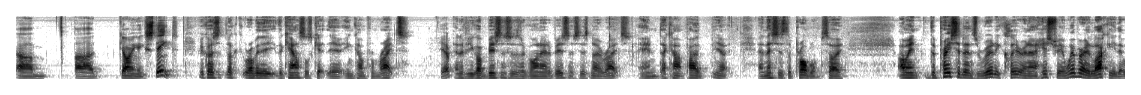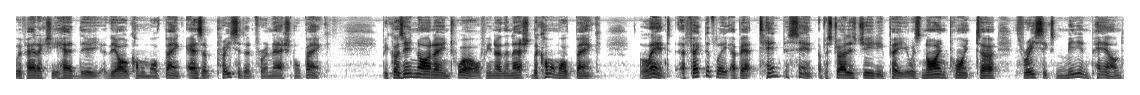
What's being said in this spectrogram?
um, uh, going extinct. Because, look, Robbie, the, the councils get their income from rates. Yep. And if you've got businesses that have gone out of business, there's no rates and they can't pay, you know, and this is the problem. So I mean, the precedent's really clear in our history, and we're very lucky that we've had actually had the, the old Commonwealth Bank as a precedent for a national bank. Because in 1912, you know, the, national, the Commonwealth Bank lent effectively about 10% of Australia's GDP. It was 9.36 uh, million pound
